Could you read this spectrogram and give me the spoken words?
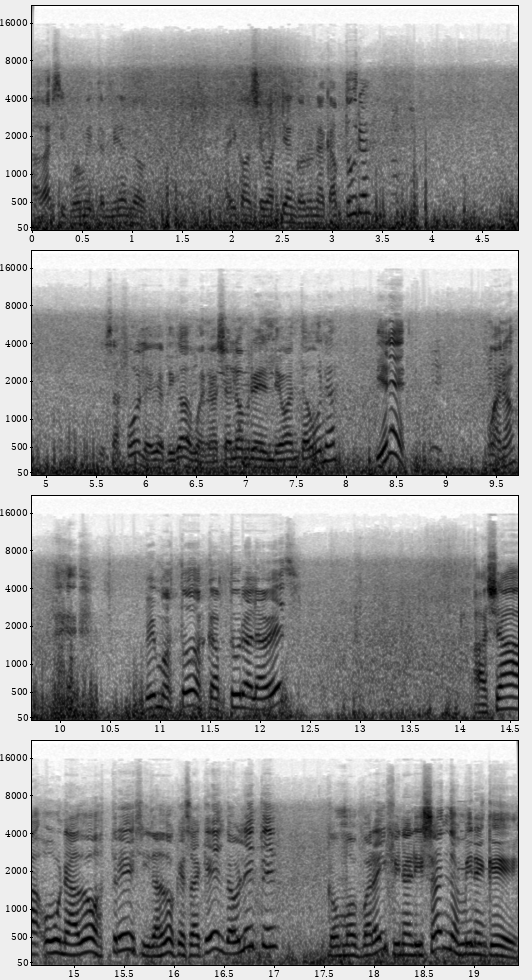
A ver si podemos ir terminando ahí con Sebastián con una captura. Le zafó, le había picado. Bueno, allá el hombre levanta una. ¿Viene? Bueno, vemos todas captura a la vez. Allá una, dos, tres y las dos que saqué, el doblete. Como para ir finalizando, miren qué,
